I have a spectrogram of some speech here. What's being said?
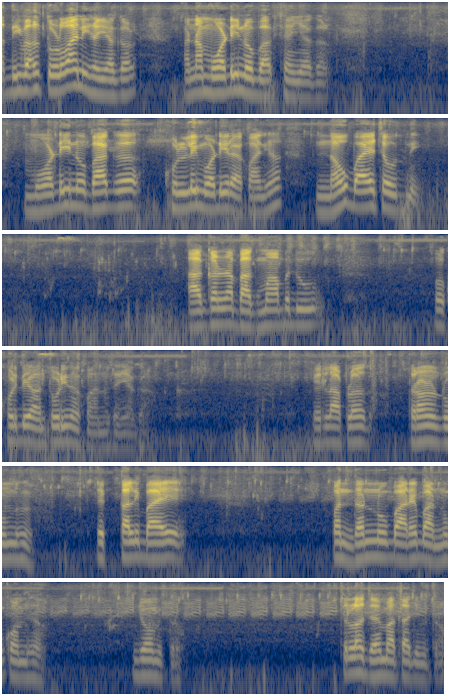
આ દિવાલ તોડવાની છે અહીંયા આગળ. અને આ મોડીનો ભાગ છે અહીંયા આગળ. મોડીનો ભાગ ખુલ્લી મોડી રાખવાની છે નવ બાય ચૌદની. આગળના ભાગમાં આ બધું ખોડી દેવાનું તોડી નાખવાનું છે અહીંયા આગળ. એટલે આપણે ત્રણ રૂમ એકતાલીસ બાય પંદરનું, બારે બારનું કોમ છે. જો મિત્રો. ચલો, જય માતાજી મિત્રો.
